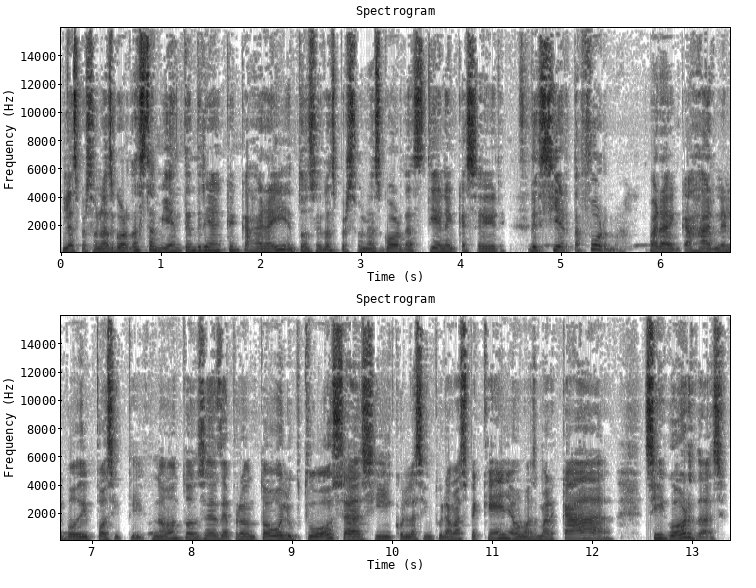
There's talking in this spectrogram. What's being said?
las personas gordas también tendrían que encajar ahí. Entonces las personas gordas tienen que ser de cierta forma para encajar en el body positive, ¿no? Entonces de pronto voluptuosas y con la cintura más pequeña o más marcada, sí, gordas,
